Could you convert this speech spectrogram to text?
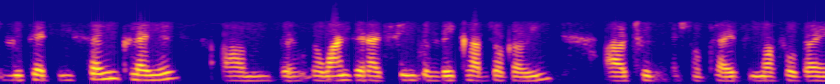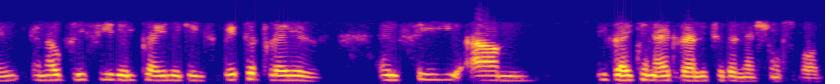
to look at these same players, um, the, the ones that I've seen because their clubs are going uh, to the national players in Mossel Bay, and hopefully see them playing against better players and see um, if they can add value to the national squad.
